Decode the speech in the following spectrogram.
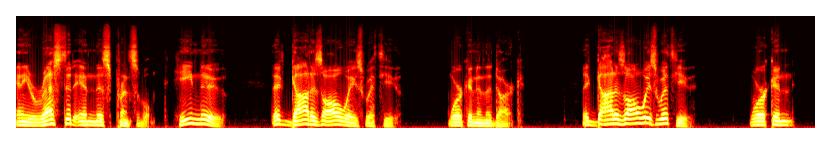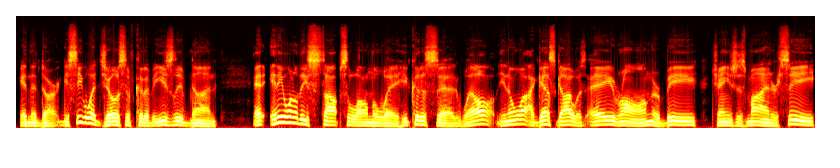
and he rested in this principle. He knew that God is always with you, working in the dark. That God is always with you, working in the dark. You see what Joseph could have easily done at any one of these stops along the way, he could have said, Well, you know what? I guess God was A, wrong, or B, changed his mind, or C,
